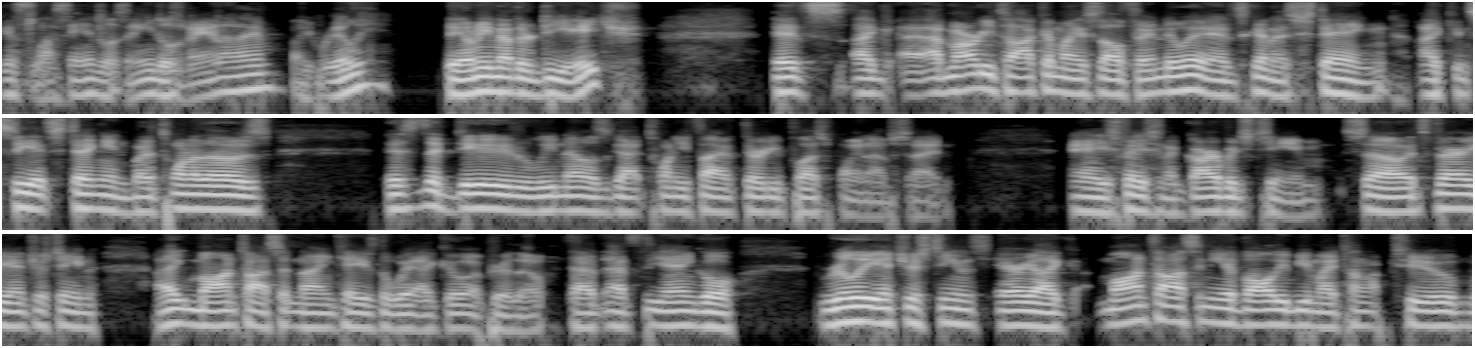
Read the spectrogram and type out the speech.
against Los Angeles Angels of Anaheim. Like really? They don't even have their DH. It's like I'm already talking myself into it, and it's gonna sting. I can see it stinging, but it's one of those. This is a dude we know has got 25, 30 plus point upside and he's facing a garbage team. So it's very interesting. I think Montas at 9K is the way I go up here, though. That, that's the angle. Really interesting area. Like Montas and Eovaldi be my top two,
